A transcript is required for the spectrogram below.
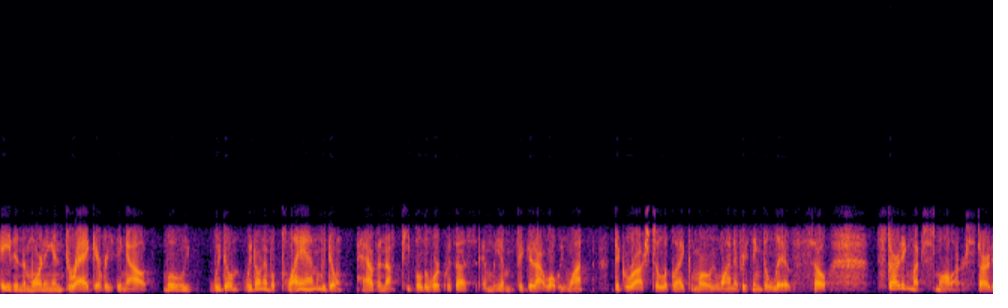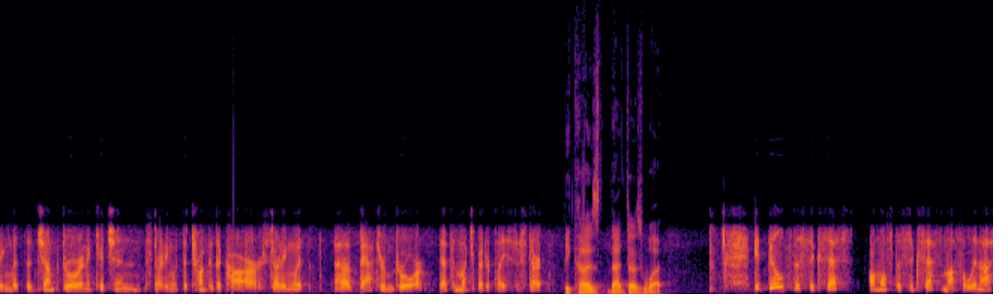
eight in the morning and drag everything out. Well, we we don't we don't have a plan. We don't have enough people to work with us, and we haven't figured out what we want the garage to look like and where we want everything to live. So starting much smaller, starting with the junk drawer in a kitchen, starting with the trunk of the car, starting with a bathroom drawer. That's a much better place to start. Because that does what? It builds the success, almost the success muscle in us.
